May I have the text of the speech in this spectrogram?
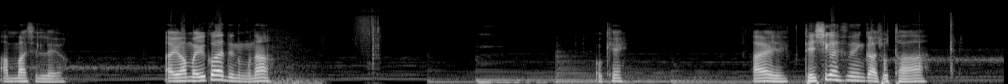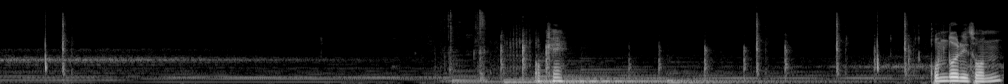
안 마실래요. 아, 이거 한번 읽어야 되는구나. 오케이. 아이 대시가 있으니까 좋다. 오케이. 곰돌이 손.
